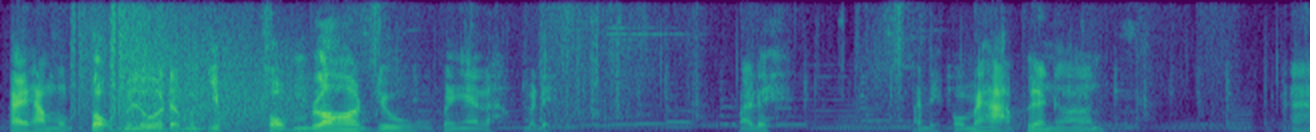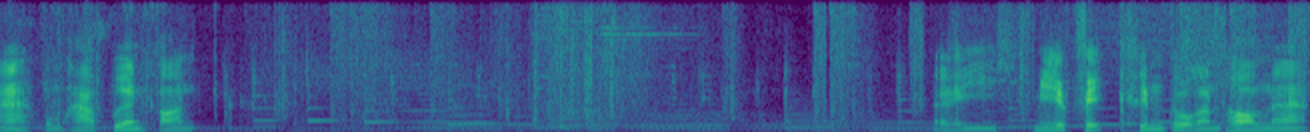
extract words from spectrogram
ใครทำผมตกไม่รู้แต่เมื่อกี้ผมรอดอยู่เป็นไงล่ะ มาเดิมาเดิมาเดิผมไปหาเพื่อนก่อน อ่าผมหาเพื่อนก่อน เอ้ยมีเอฟเฟกต์ขึ้นตัวกันพร้อมนะ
